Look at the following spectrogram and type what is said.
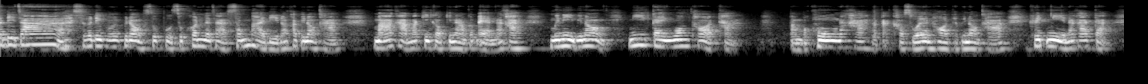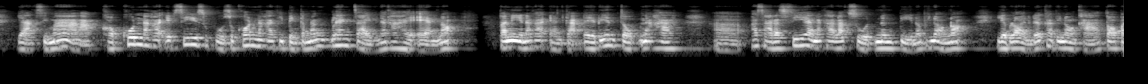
สวัสดีจ้า สวัสดีพี่น้องสุขุสุขคนนะจ้าสำบายดีเนาะค่ะพี่น้องค่ะ มาค่ะมากินข้าวกินน้ำกับแอนนะคะมื้อนี้พี่น้องมีไก่ง่วงทอดค่ะตำบักฮุงนะคะแล้วก็ข้าวสวยอันฮอนค่ะพี่น้องค่ะคลิปนี้นะคะกะอยากสิมาขอบคุณนะคะ FC สุขุสุขคนนะคะ ที่เป็นกำลังแรงใจนะคะให้แอนเนาะตอนนี้นะคะแอนกะได้เรียนจบนะคะ ภาษารัสเซียนะคะหลักสูตรหนึ่งปีเนาะพี่น้องเนาะเรียบร้อยแล้วเด้อค่ะพี่น้องคะต่อไป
